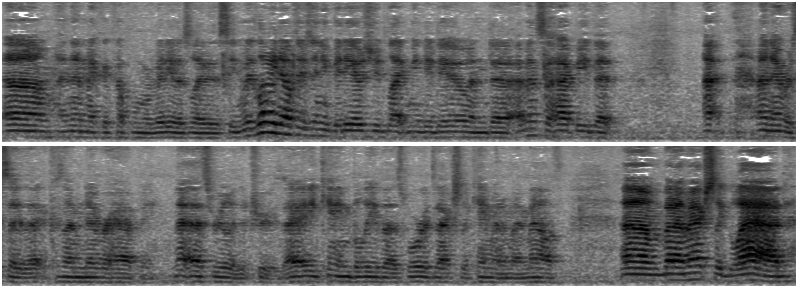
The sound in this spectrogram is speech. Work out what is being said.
Um, and then make a couple more videos later this evening. But let me know if there's any videos you'd like me to do. And uh, I've been so happy that I, I never say that because I'm never happy. That, that's really the truth. I can't even believe those words actually came out of my mouth. Um, but I'm actually glad.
